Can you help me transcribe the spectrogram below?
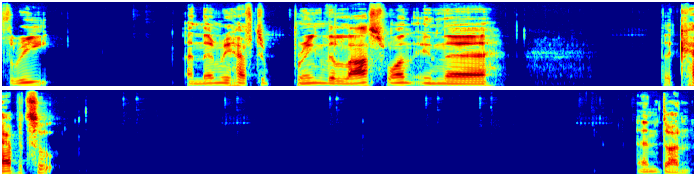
Three. And then we have to bring the last one in the, the capital. And done.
